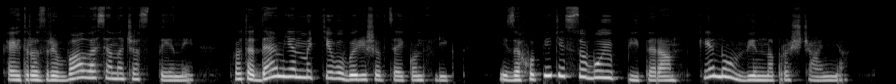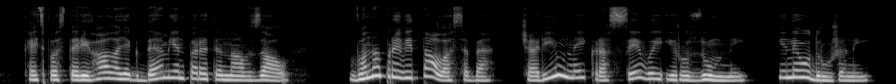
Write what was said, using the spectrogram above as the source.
Кейт розривалася на частини, проте Дем'ян миттєво вирішив цей конфлікт. І захопіть із собою Пітера, кинув він на прощання. Кейт спостерігала, як Дем'ян перетинав зал. Вона привітала себе чарівний, красивий і розумний, і неодружений.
